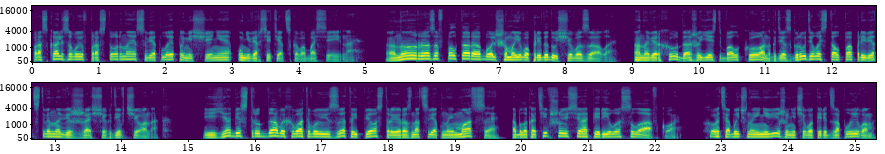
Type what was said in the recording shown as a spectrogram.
проскальзываю в просторное светлое помещение университетского бассейна. Оно раза в полтора больше моего предыдущего зала, а наверху даже есть балкон, где сгрудилась толпа приветственно визжащих девчонок. И я без труда выхватываю из этой пестрой разноцветной массы облокотившуюся о перила Славку. Хоть обычно и не вижу ничего перед заплывом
